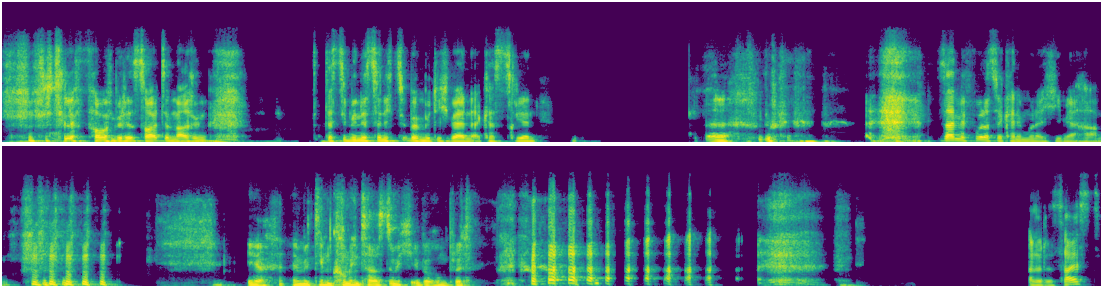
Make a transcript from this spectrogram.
Stell dir vor, man würde es heute machen, dass die Minister nicht zu übermütig werden, kastrieren. Äh. Seien wir froh, dass wir keine Monarchie mehr haben. Ja, mit dem Kommentar hast du mich überrumpelt. also das heißt,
